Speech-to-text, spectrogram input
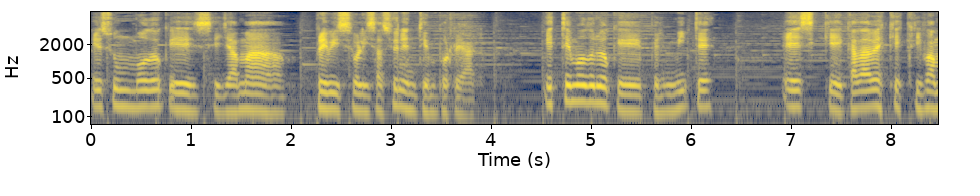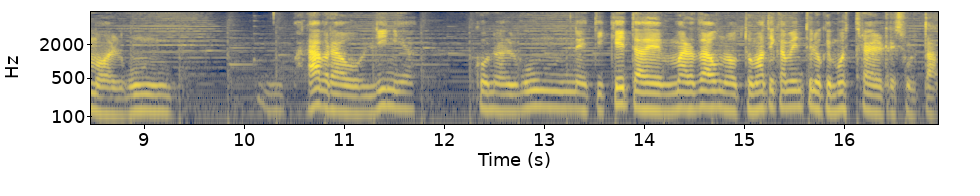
es un modo que se llama previsualización en tiempo real. Este modo lo que permite es que cada vez que escribamos algún palabra o línea con alguna etiqueta de Markdown automáticamente lo que muestra es el resultado.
